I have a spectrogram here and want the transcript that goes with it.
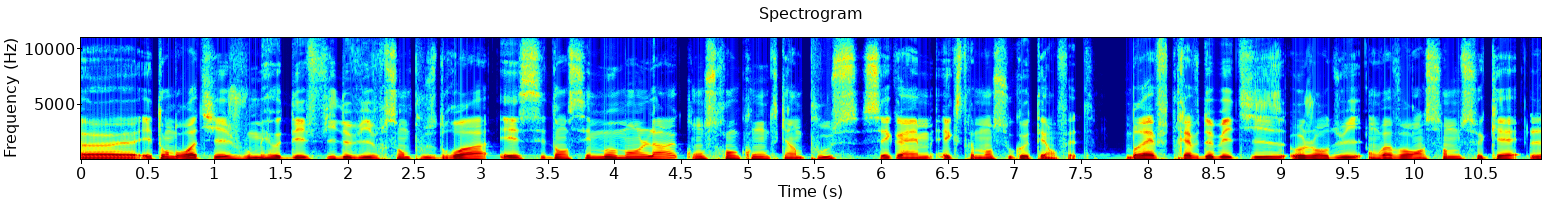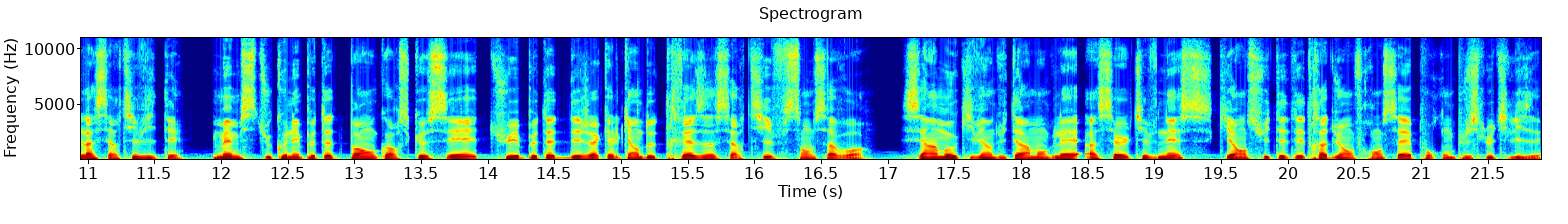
Euh, étant droitier, je vous mets au défi de vivre sans pouce droit et c'est dans ces moments-là qu'on se rend compte qu'un pouce c'est quand même extrêmement sous-coté en fait. Bref, trêve de bêtises, aujourd'hui on va voir ensemble ce qu'est l'assertivité. Même si tu connais peut-être pas encore ce que c'est, tu es peut-être déjà quelqu'un de très assertif sans le savoir. C'est un mot qui vient du terme anglais assertiveness, qui a ensuite été traduit en français pour qu'on puisse l'utiliser.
